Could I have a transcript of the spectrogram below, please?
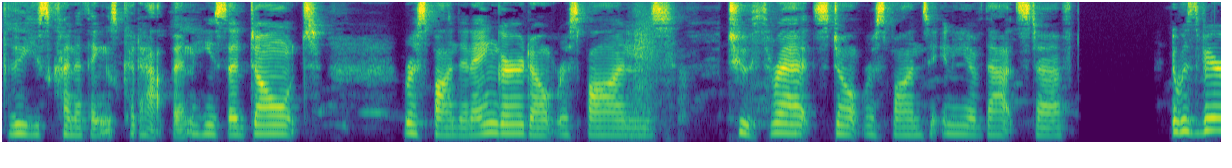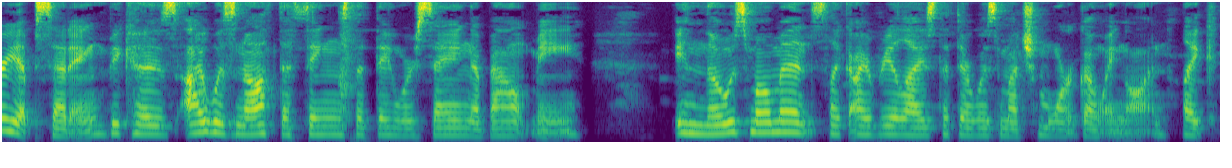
these kind of things could happen. He said don't respond in anger. Don't respond to threats. Don't respond to any of that stuff. It was very upsetting because i was not the things that they were saying about me. In those moments, like I realized that there was much more going on. Like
